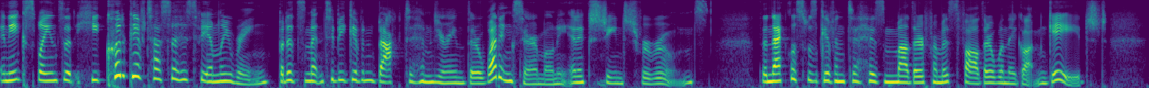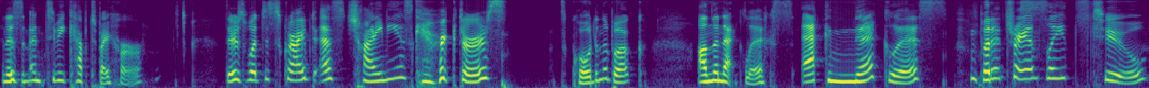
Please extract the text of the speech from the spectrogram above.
And he explains that he could give Tessa his family ring, but it's meant to be given back to him during their wedding ceremony in exchange for runes. The necklace was given to his mother from his father when they got engaged and is meant to be kept by her. There's what described as Chinese characters, it's a quote in the book, on the necklace, ek necklace, but it translates to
